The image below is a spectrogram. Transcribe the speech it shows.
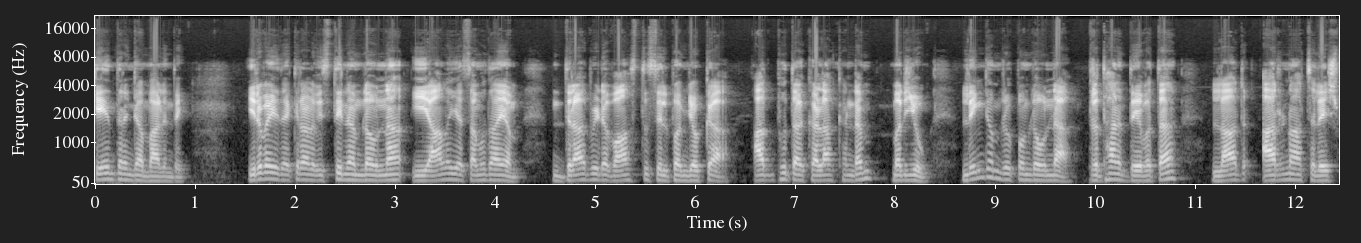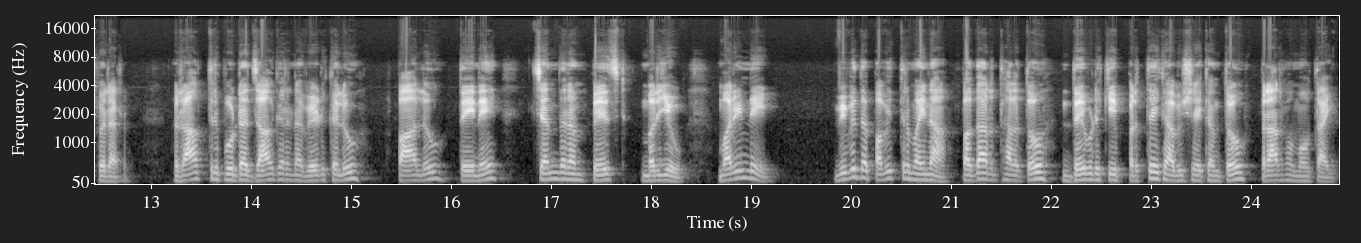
కేంద్రంగా మారింది. ఇరవై ఐదు ఎకరాల విస్తీర్ణంలో ఉన్న ఈ ఆలయ సముదాయం ద్రావిడ వాస్తు శిల్పం యొక్క అద్భుత కళాఖండం మరియు లింగం రూపంలో ఉన్న ప్రధాన దేవత లార్డ్ అరుణాచలేశ్వరర్. రాత్రిపూట జాగరణ వేడుకలు పాలు తేనె చందనం పేస్ట్ మరియు మరిన్ని వివిధ పవిత్రమైన పదార్థాలతో దేవుడికి ప్రత్యేక అభిషేకంతో ప్రారంభమవుతాయి.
